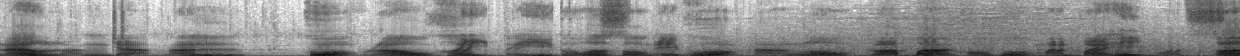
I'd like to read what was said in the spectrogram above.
แล้วหลังจากนั้นพวกเราค่อยตีตัวส่งไอ้พวกต่างโลกกลับบ้านของพวกมันไปให้หมดซะ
